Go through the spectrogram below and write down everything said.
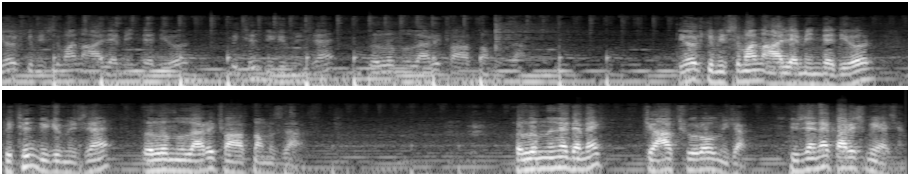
Diyor ki Müslüman aleminde diyor, bütün gücümüzle ılımlıları çoğaltmamız lazım. Diyor ki Müslüman aleminde diyor, bütün gücümüzle ılımlıları çoğaltmamız lazım. Ilımlı ne demek? Cihat şuuru olmayacak. Düzene karışmayacak.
